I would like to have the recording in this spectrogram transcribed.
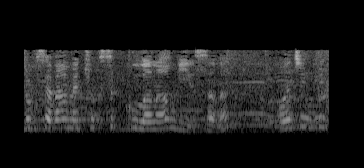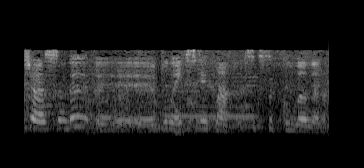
çok seven ve çok sık kullanan bir insanım. Onun için gün içerisinde e, bunu eksik etmem. Sık sık kullanırım.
